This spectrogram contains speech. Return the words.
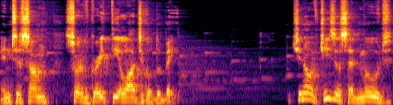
into some sort of great theological debate. But you know, if Jesus had moved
